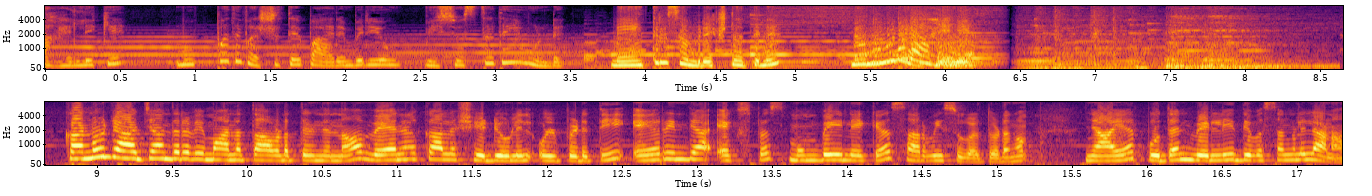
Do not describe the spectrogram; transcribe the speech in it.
അഹല്യയ്ക്ക് മുപ്പത് വർഷത്തെ പാരമ്പര്യവും വിശ്വസ്തതയുമുണ്ട്. നേത്ര സംരക്ഷണത്തിന് നമ്മുടെ അഹല്യ. കണ്ണൂർ രാജ്യാന്തര വിമാനത്താവളത്തിൽ നിന്ന് വേനൽക്കാല ഷെഡ്യൂളിൽ ഉൾപ്പെടുത്തി എയർ ഇന്ത്യ എക്സ്പ്രസ് മുംബൈയിലേക്ക് സർവീസുകൾ തുടങ്ങും. ഞായർ ബുധൻ വെള്ളി ദിവസങ്ങളിലാണ്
